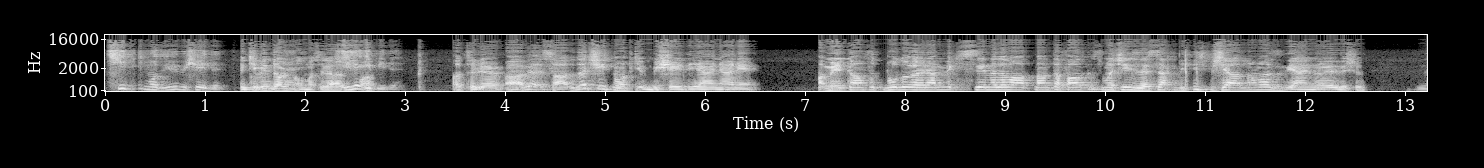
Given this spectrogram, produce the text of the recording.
cheat mod gibi bir şeydi. 2004 yani, olması lazım. Hile gibiydi. Hatırlıyorum. Abi sahada da cheat mod gibi bir şeydi yani hani Amerikan futbolu öğrenmek isteyen adamı Atlanta Falcons maçı izlesem hiçbir şey anlamazdı yani öyle düşün.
